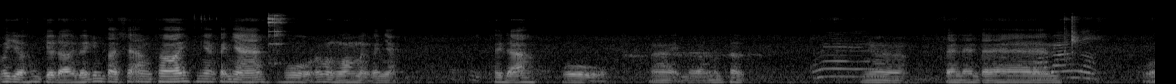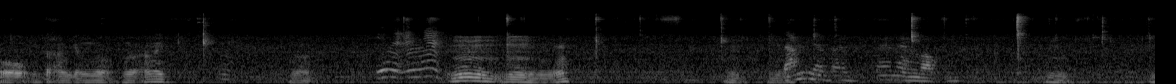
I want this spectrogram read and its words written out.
Bây giờ không chờ đợi nữa chúng ta sẽ ăn thôi nha cả nhà. Ồ, rất là ngon nè cả nhà thấy đã ồ đây là minh thư nha ten ten ten. Đây nè. Ồ chúng ta ăn vẫn ngon rồi ăn đi rồi. Cái này ăn nha. Ừ ừ ừ ừ. Đấm cho thôi cái này ngọt. Ừ ừ.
